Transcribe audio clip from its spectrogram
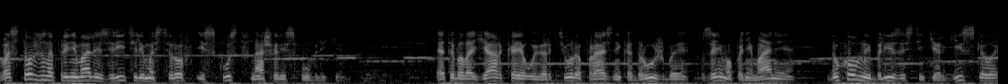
Восторженно принимали зрители мастеров искусств нашей республики. Это была яркая увертюра праздника дружбы, взаимопонимания, духовной близости киргизского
